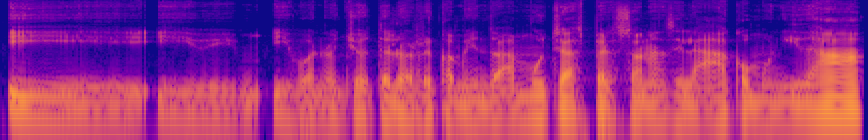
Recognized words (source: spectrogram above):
Y, bueno, yo te lo recomiendo a muchas personas de la comunidad.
